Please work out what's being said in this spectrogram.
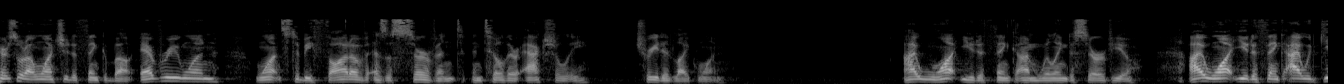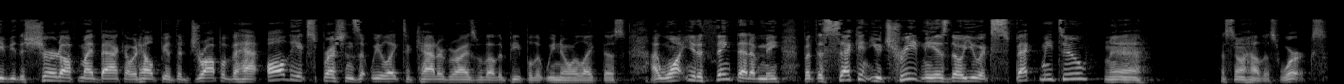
Here's what I want you to think about. Everyone wants to be thought of as a servant until they're actually treated like one. I want you to think I'm willing to serve you. I want you to think I would give you the shirt off my back. I would help you at the drop of a hat. All the expressions that we like to categorize with other people that we know are like this. I want you to think that of me, but the second you treat me as though you expect me to, eh, that's not how this works.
